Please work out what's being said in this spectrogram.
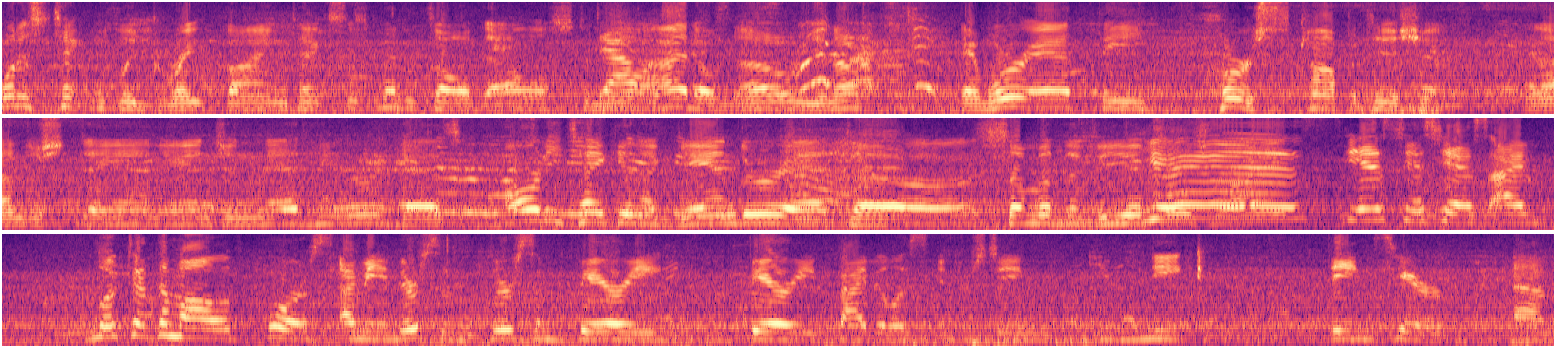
what is technically Grapevine, Texas, but it's all Dallas to Dallas, me. I don't know, you know. And we're at the hearse competition. And I understand Anjanette here has already taken a gander at uh, some of the vehicles, Yes, right? yes, yes, yes. I've looked at them all, of course. I mean, there's some there's some very, very fabulous, interesting, unique things here. Um,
